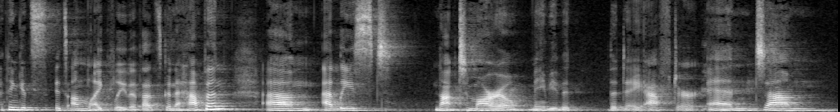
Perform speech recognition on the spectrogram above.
I think it's, it's unlikely that that's going to happen, um, at least not tomorrow, maybe the, the day after. And um,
